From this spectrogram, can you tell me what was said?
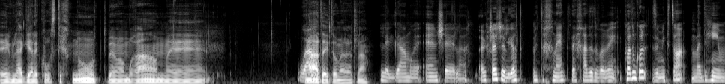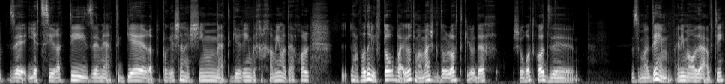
אה, אם להגיע לקורס תכנות בממר"ם אה, וואו. מה את היית אומרת לה? לגמרי, אין שאלה. אני חושבת שלהיות מתכנת זה אחד הדברים, קודם כל זה מקצוע מדהים, זה יצירתי, זה מאתגר, אתה פוגש אנשים מאתגרים וחכמים, אתה יכול לעבוד על לפתור בעיות ממש גדולות, כאילו דרך שורות קוד זה, זה מדהים, אני מאוד אהבתי.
